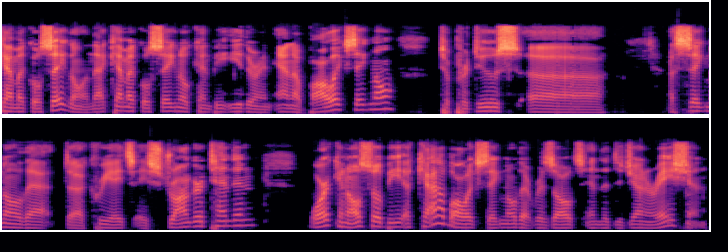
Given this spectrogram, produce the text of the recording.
chemical signal. And that chemical signal can be either an anabolic signal to produce uh, a signal that uh, creates a stronger tendon, or it can also be a catabolic signal that results in the degeneration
